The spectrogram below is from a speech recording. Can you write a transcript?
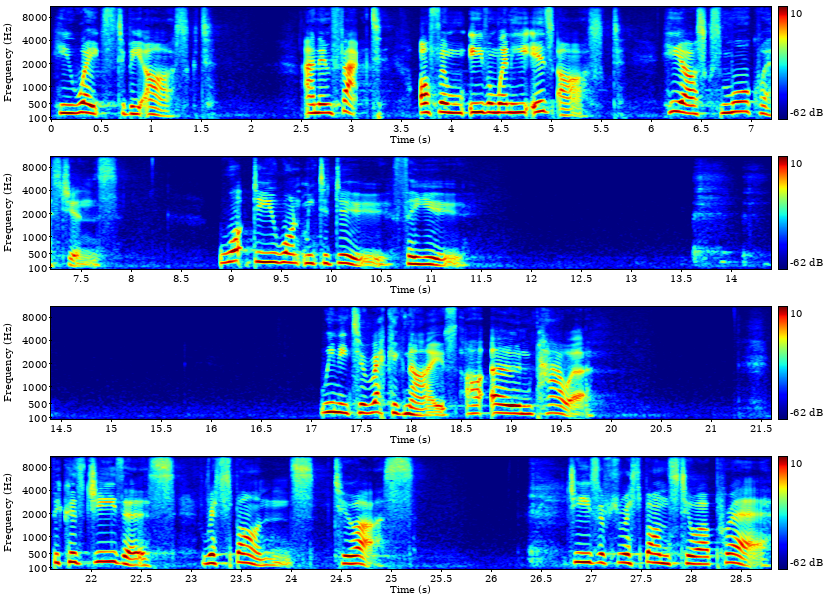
he waits to be asked. And in fact, often, even when he is asked, he asks more questions. What do you want me to do for you? We need to recognize our own power. Because Jesus responds to us. Jesus responds to our prayer.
